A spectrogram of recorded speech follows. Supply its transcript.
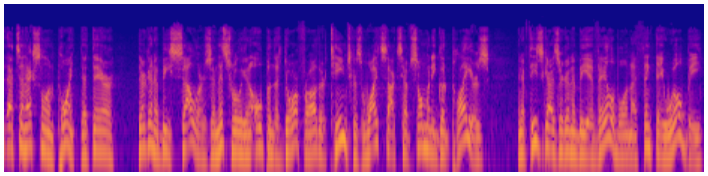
That's an excellent point that they're they're going to be sellers, and this is really going to open the door for other teams because White Sox have so many good players. And if these guys are going to be available, and I think they will be,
